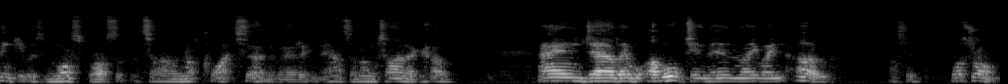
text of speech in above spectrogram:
think it was Moss Bros at the time, I'm not quite certain about it now, it's a long time ago. And uh, they, I walked in there and they went, oh. I said, what's wrong?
